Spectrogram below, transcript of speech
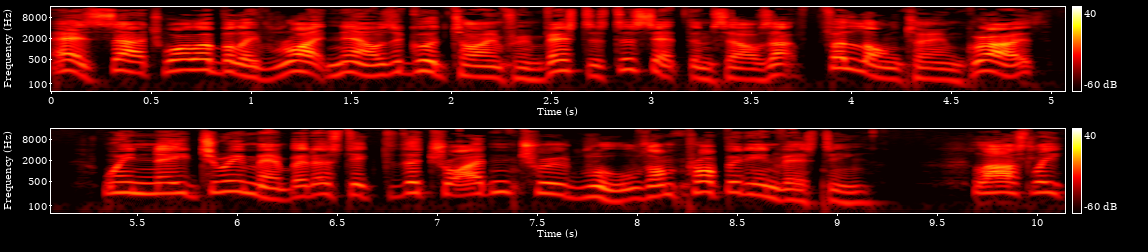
As such, while I believe right now is a good time for investors to set themselves up for long term growth, we need to remember to stick to the tried and true rules on property investing. Lastly,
